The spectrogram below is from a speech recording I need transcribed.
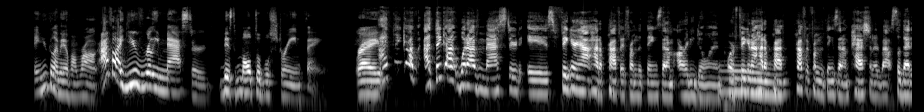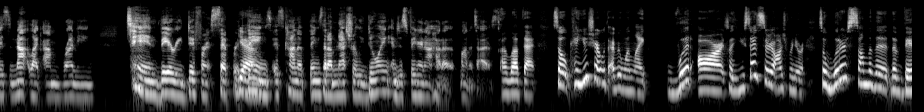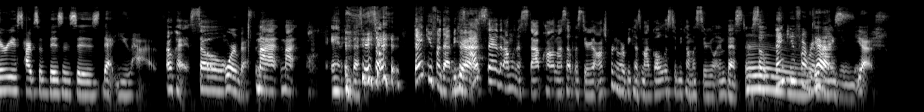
and you can let me know if I'm wrong, I feel like you've really mastered this multiple stream thing, right? I think I've, I think I, what I've mastered is figuring out how to profit from the things that I'm already doing, or figuring out how to Mm. prof- profit from the things that I'm passionate about, so that it's not like I'm running ten very different, separate Yeah. things. It's kind of things that I'm naturally doing, and just figuring out how to monetize. I love that. So can you share with everyone like what are so you said serial entrepreneur. So what are some of the the various types of businesses that you have Okay, so or invest my my oh, and investment. So thank you for that because Yes. I said that I'm going to stop calling myself a serial entrepreneur because my goal is to become a serial investor. So thank you for Mm, reminding me. Yes.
